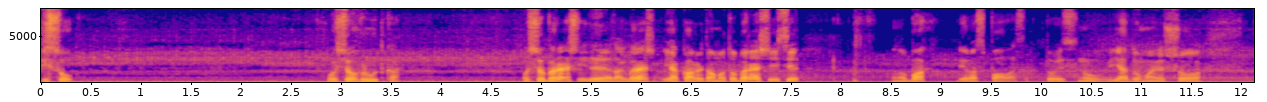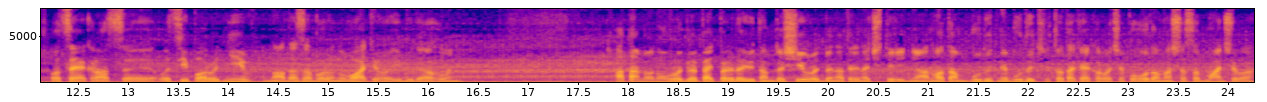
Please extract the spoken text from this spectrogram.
Пісок. Ось о, грудка. Ось о, береш і так береш, як кажуть, там ото береш, і якщо воно бах і розпалося. Тобто, ну, я думаю, що оце якраз е, оці пару днів треба заборонувати його і буде огонь. А там воно вроді опять передають там дощі вроді на 3-4 дня. Ну а там будуть, не будуть, то таке, коротше, погода в нас зараз обманчива.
